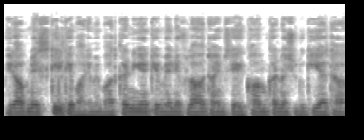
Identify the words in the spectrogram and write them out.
پھر آپ نے اسکل کے بارے میں بات کرنی ہے کہ میں نے فلاں ٹائم سے کام کرنا شروع کیا تھا۔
